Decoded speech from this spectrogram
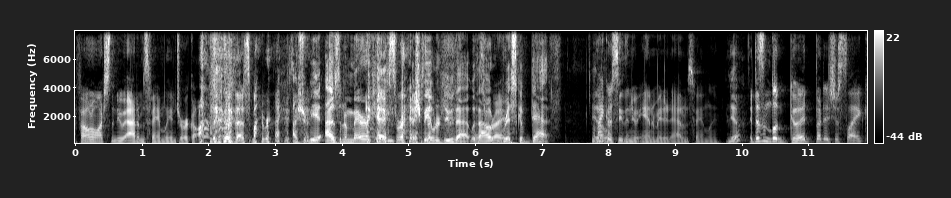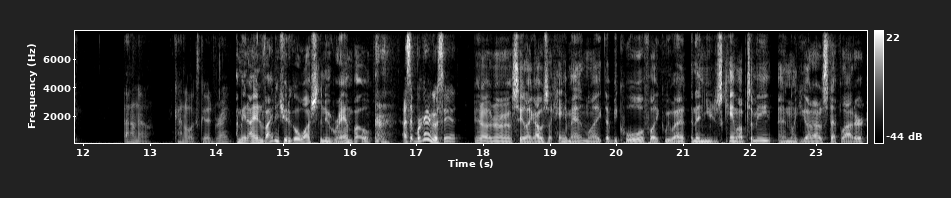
If I want to watch the new Addams Family and jerk off, that's my right. I should be, as an American, right. I should be able to do that without right. risk of death. I You might go see the new animated Addams Family. Yeah. It doesn't look good, but it's just like, I don't know. It kind of looks good, right? I mean, I invited you to go watch the new Rambo. I said we're gonna go see it. You know, no, no, say like I was like, hey man, like that'd be cool if like we went, and then you just came up to me and like you got out a step ladder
